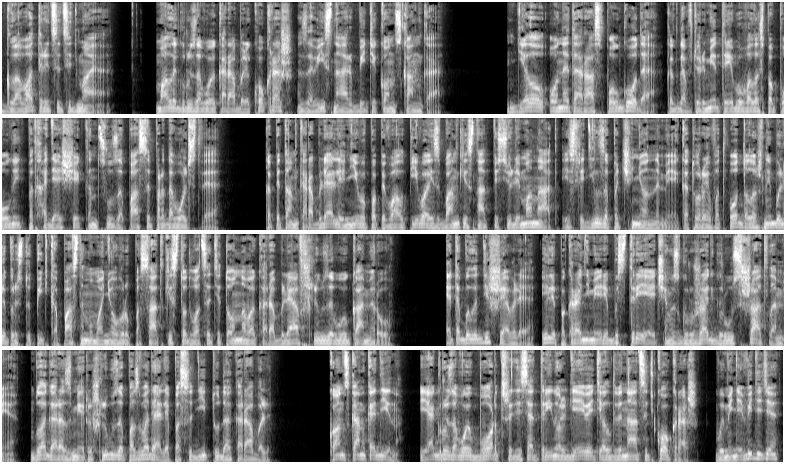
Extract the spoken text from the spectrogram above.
Глава 37. Малый грузовой корабль «Кокраш» завис на орбите Консканка. Делал он это раз в полгода, когда в тюрьме требовалось пополнить подходящие к концу запасы продовольствия. Капитан корабля лениво попивал пиво из банки с надписью «Лимонад» и следил за подчиненными, которые вот-вот должны были приступить к опасному маневру посадки 120-тонного корабля в шлюзовую камеру. Это было дешевле, или по крайней мере быстрее, чем сгружать груз шаттлами, благо размеры шлюза позволяли посадить туда корабль. «Консканк-1, я грузовой борт 6309 Л-12 Кокраш. Вы меня видите?»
